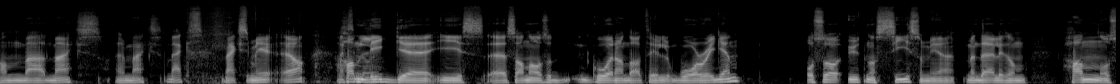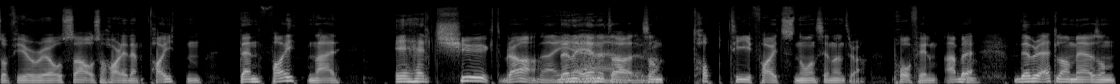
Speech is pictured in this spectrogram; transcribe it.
han Mad Max Er det Max? Max. Maximir, ja. Han ligger i eh, sanda, og så går han da til Warrigan. Og så, uten å si så mye, men det er liksom han og så Furiosa, og så har de den fighten. Den fighten der er helt sjukt bra! Det er Den er en av sånn topp ti fights noensinne, tror jeg, på film. Jeg bare, Det er bare et eller annet med sånn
